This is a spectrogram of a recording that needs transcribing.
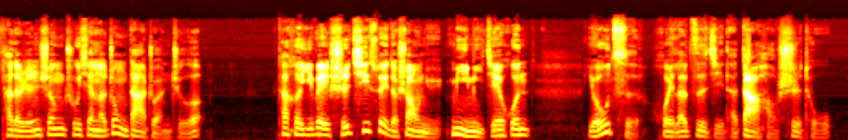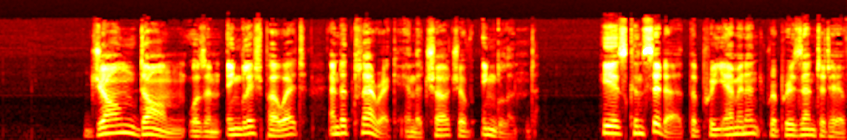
他的人生出现了重大转折。他和一位十七岁的少女秘密结婚，由此毁了自己的大好仕途。John Donne was an English poet and a cleric in the Church of England. He is considered the preeminent representative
